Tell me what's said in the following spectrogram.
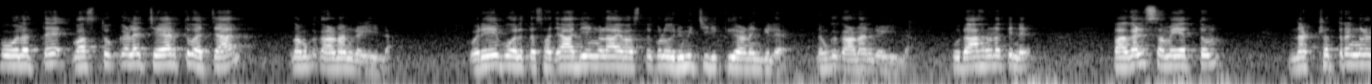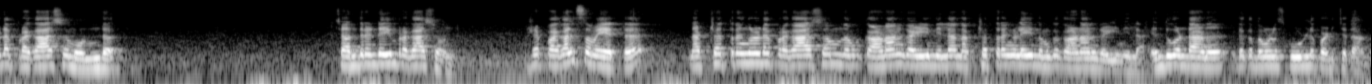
പോലത്തെ വസ്തുക്കളെ ചേർത്ത് വച്ചാൽ നമുക്ക് കാണാൻ കഴിയില്ല. ഒരേപോലത്തെ സജാതീയങ്ങളായ വസ്തുക്കൾ ഒരുമിച്ചിരിക്കുകയാണെങ്കിൽ നമുക്ക് കാണാൻ കഴിയില്ല. ഉദാഹരണത്തിന് പകൽ സമയത്തും നക്ഷത്രങ്ങളുടെ പ്രകാശമുണ്ട്. ചന്ദ്രന്റെയും പ്രകാശമുണ്ട്. പക്ഷെ പകൽ സമയത്ത് നക്ഷത്രങ്ങളുടെ പ്രകാശം നമുക്ക് കാണാൻ കഴിയുന്നില്ല നക്ഷത്രങ്ങളെയും നമുക്ക് കാണാൻ കഴിയുന്നില്ല. എന്തുകൊണ്ടാണ്? ഇതൊക്കെ നമ്മൾ സ്കൂളിൽ പഠിച്ചതാണ്.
